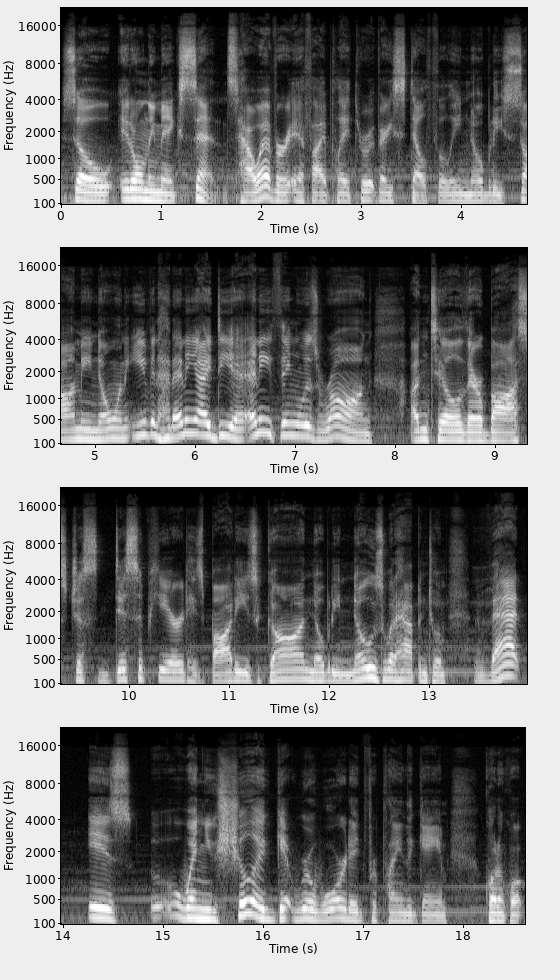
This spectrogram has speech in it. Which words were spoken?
So it only makes sense. However, if I played through it very stealthily, nobody saw me, no one even had any idea anything was wrong until their boss just disappeared, his body's gone, nobody knows what happened to him. That is when you should get rewarded for playing the game quote unquote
